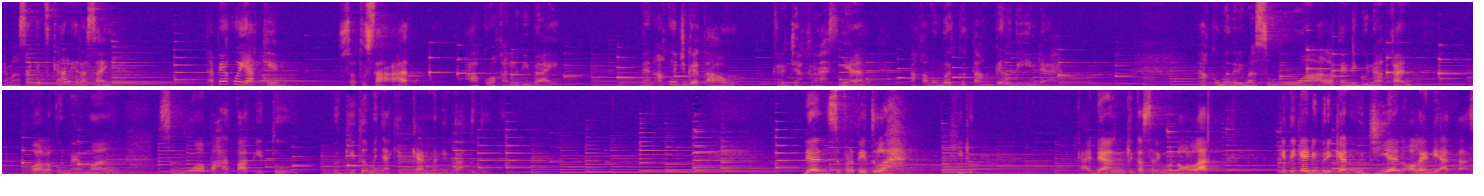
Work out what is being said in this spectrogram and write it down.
memang sakit sekali rasanya. Tapi aku yakin suatu saat aku akan lebih baik. Dan aku juga tahu kerja kerasnya akan membuatku tampil lebih indah. Aku menerima semua alat yang digunakan, walaupun memang semua pahat-pahat itu begitu menyakitkan menimpa Dan seperti itulah hidup. Kadang kita sering menolak ketika diberikan ujian oleh yang di atas.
